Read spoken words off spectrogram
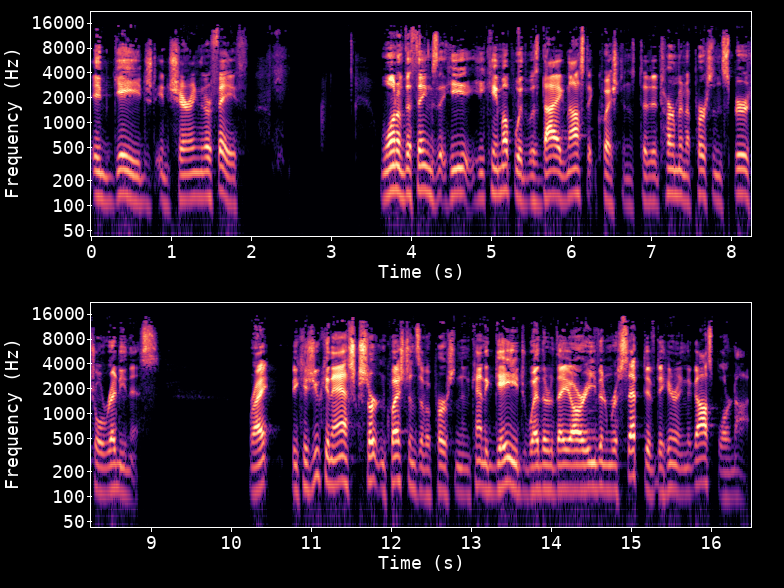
engaged in sharing their faith. One of the things that he, he came up with was diagnostic questions to determine a person's spiritual readiness. Right? Because you can ask certain questions of a person and kind of gauge whether they are even receptive to hearing the gospel or not.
